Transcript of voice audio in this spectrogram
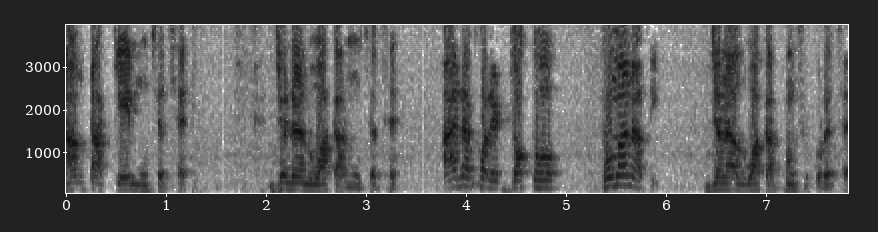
নামটা কে মুছেছে? জেনারেল ওয়াকার মুছেছে। আয়না ঘরের যত প্রমাণাদি, জেনারেল ওয়াকার ধ্বংস করেছে।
